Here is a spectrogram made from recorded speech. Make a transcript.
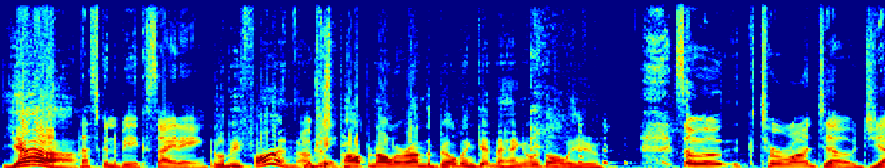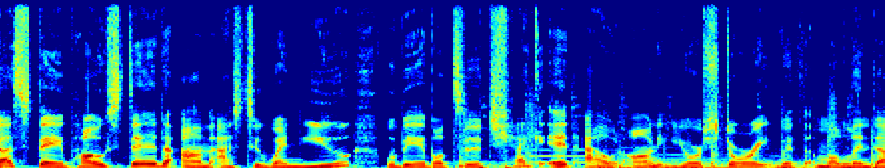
Yeah. That's going to be exciting. It'll be fun. I'm just popping all around the building, getting to hang out with all of you. So, Toronto, just stay posted um, as to when you will be able to check it out on Your Story with Melinda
